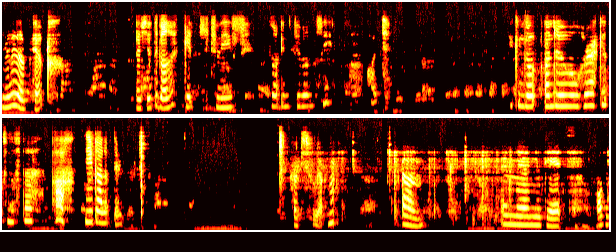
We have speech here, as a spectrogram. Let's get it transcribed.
Really a pick. I should to go get to these. Go into them. See? What? You can go under the little brackets and stuff. Ah, you got up there. Flew up. Um, and then you get all the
